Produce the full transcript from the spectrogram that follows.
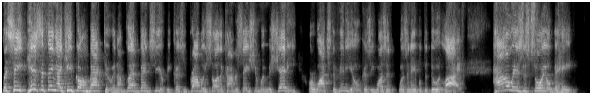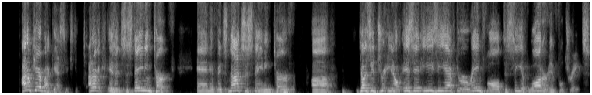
But see, here's the thing I keep going back to, and I'm glad Ben's here because he probably saw the conversation with Machete or watched the video because he wasn't wasn't able to do it live. How is the soil behaving? I don't care about gas exchange. I don't. Is it sustaining turf? And if it's not sustaining turf, uh, does it? You know, is it easy after a rainfall to see if water infiltrates?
